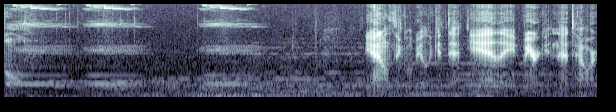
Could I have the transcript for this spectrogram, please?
Fucking. Yeah, I don't think we'll be able to get that. Yeah, they we aren't getting that tower.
